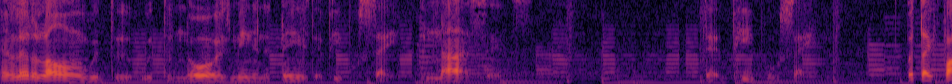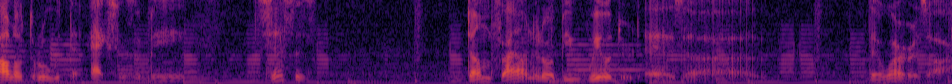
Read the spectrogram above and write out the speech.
And let alone with the with the noise, meaning the things that people say, the nonsense that people say. But they follow through with the actions of being just as dumbfounded or bewildered as uh, their words are.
